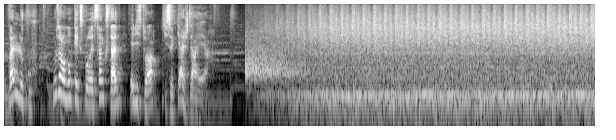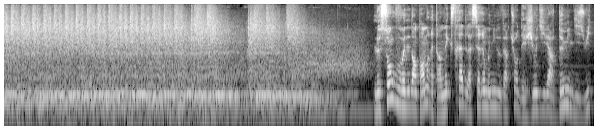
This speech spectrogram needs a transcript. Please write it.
valent le coup. Nous allons donc explorer 5 stades et l'histoire qui se cache derrière. Le son que vous venez d'entendre est un extrait de la cérémonie d'ouverture des JO d'hiver 2018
